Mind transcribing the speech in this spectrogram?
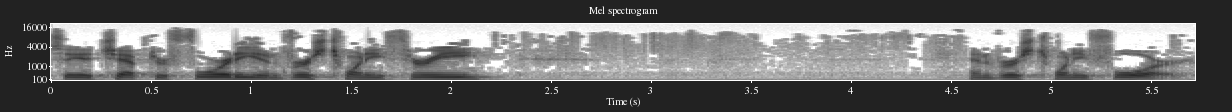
Isaiah chapter 40 and verse 23 and verse 24.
